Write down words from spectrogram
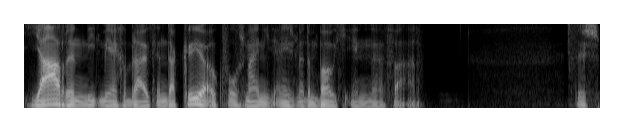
jaren niet meer gebruikt. En daar kun je ook volgens mij niet eens met een bootje in varen. Dus...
